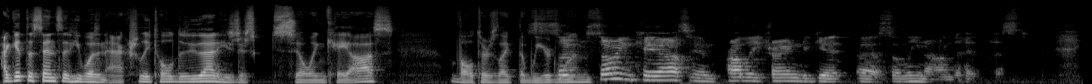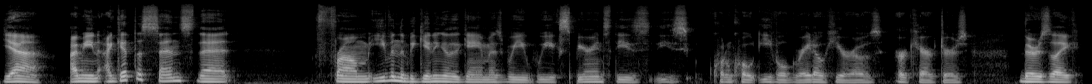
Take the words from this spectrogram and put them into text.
I get the sense that he wasn't actually told to do that. He's just sowing chaos Valter's like the weird so, one. Sowing chaos and probably trying to get uh, Selena on the hit list. Yeah, I mean, I get the sense that from even the beginning of the game, as we we experience these these quote unquote evil Grado heroes or characters, there's like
